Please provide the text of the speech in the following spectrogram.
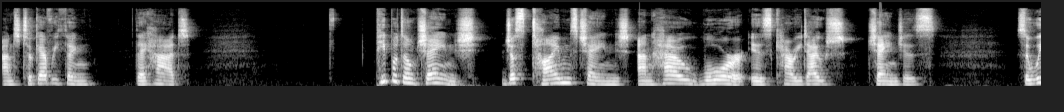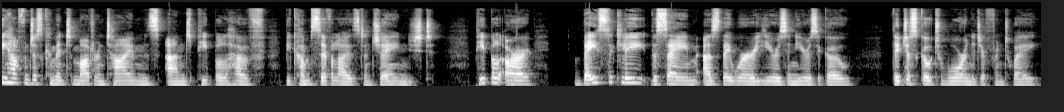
and took everything they had people don't change, just times change and how war is carried out changes. So we haven't just come into modern times and people have become civilized and changed. People are basically the same as they were years and years ago. They just go to war in a different way.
